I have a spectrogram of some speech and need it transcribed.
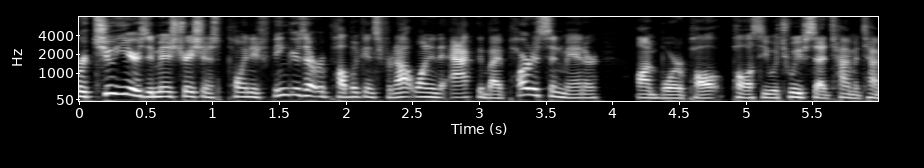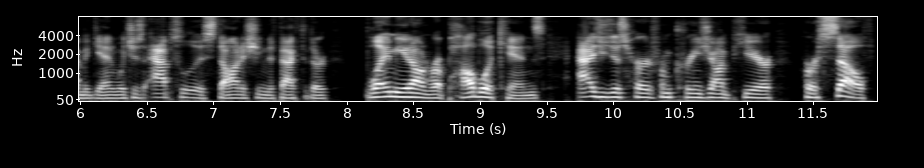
For two years, administration has pointed fingers at Republicans for not wanting to act in bipartisan manner on border pol- policy, which we've said time and time again, which is absolutely astonishing. The fact that they're blaming it on Republicans, as you just heard from Karine Jean Pierre herself,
